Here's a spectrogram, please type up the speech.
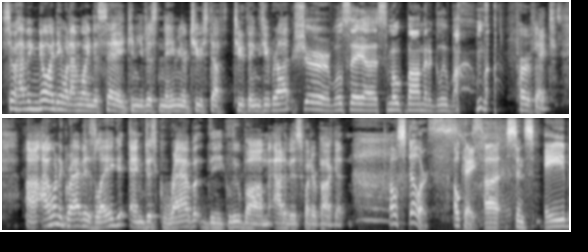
so having no idea what I'm going to say, can you just name your two stuff, two things you brought? Sure, we'll say a smoke bomb and a glue bomb. Perfect. Uh, I want to grab his leg and just grab the glue bomb out of his sweater pocket. Oh, stellar. Okay, uh, since Abe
